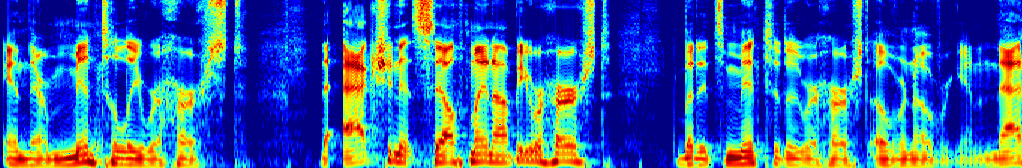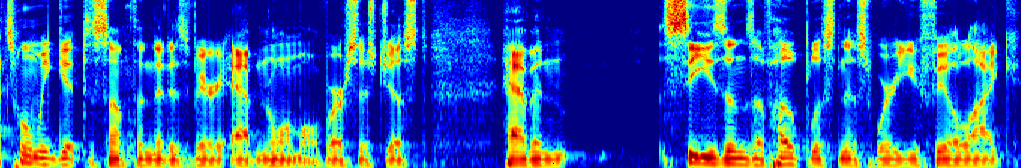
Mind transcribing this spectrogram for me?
and they're mentally rehearsed. The action itself may not be rehearsed, but it's mentally rehearsed over and over again. And that's when we get to something that is very abnormal versus just having seasons of hopelessness where you feel like,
